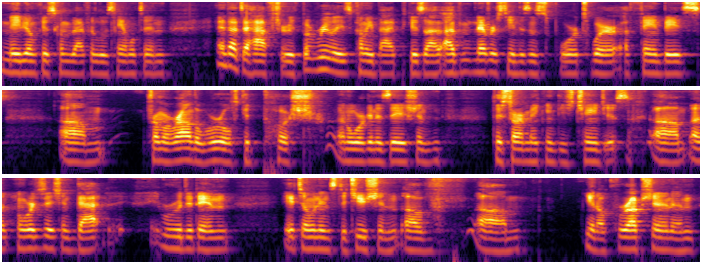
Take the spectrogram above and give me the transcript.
Maybe I'm just coming back for Lewis Hamilton. And that's a half truth, but really it's coming back because I, have never seen this in sports where a fan base um, from around the world could push an organization to start making these changes. Um, an organization that rooted in its own institution of um, you know corruption and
